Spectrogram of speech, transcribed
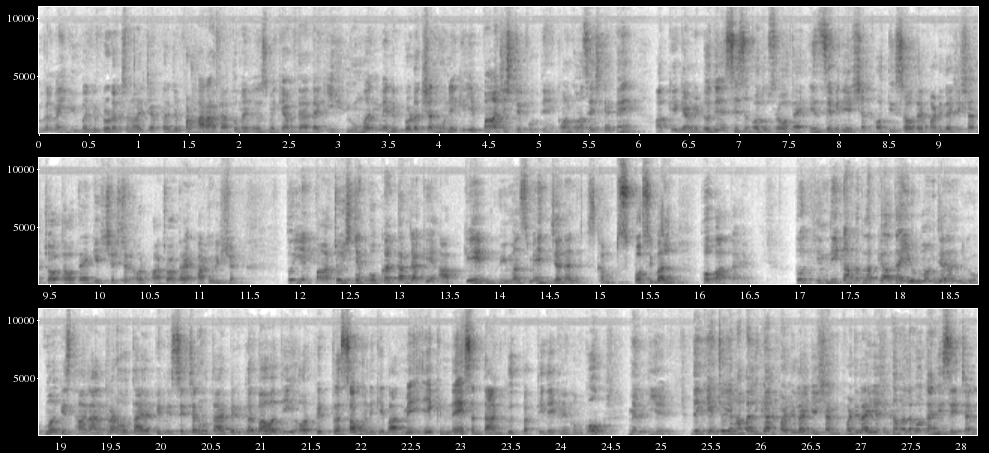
तो कल मैं ह्यूमन रिप्रोडक्शन वाले चैप्टर जब पढ़ा रहा था तो मैंने उसमें क्या बताया था कि ह्यूमन में रिप्रोडक्शन होने के लिए पाँच स्टेप होते हैं। कौन कौन से स्टेप हैं? आपके गैमेटोजेनेसिस और दूसरा होता है इंसेमिनेशन और तीसरा होता है फर्टिलाइजेशन चौथा होता है गेस्टेशन और पांचवा होता है पार्टुलेशन तो ये पाँचों स्टेप होकर तब जाके आपके ह्यूमंस में जनन पॉसिबल हो पाता है। तो हिंदी का मतलब क्या होता है? युग्मक जनन, युग्मक स्थानांतरण होता है, फिर निषेचन होता है, फिर गर्भावती और फिर प्रसव होने के बाद में एक नए संतान की उत्पत्ति देखने को हमको मिलती है। देखिए, जो यहाँ पर लिखा है फर्टिलाइजेशन फर्टिलाइजेशन का मतलब होता है निषेचन।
